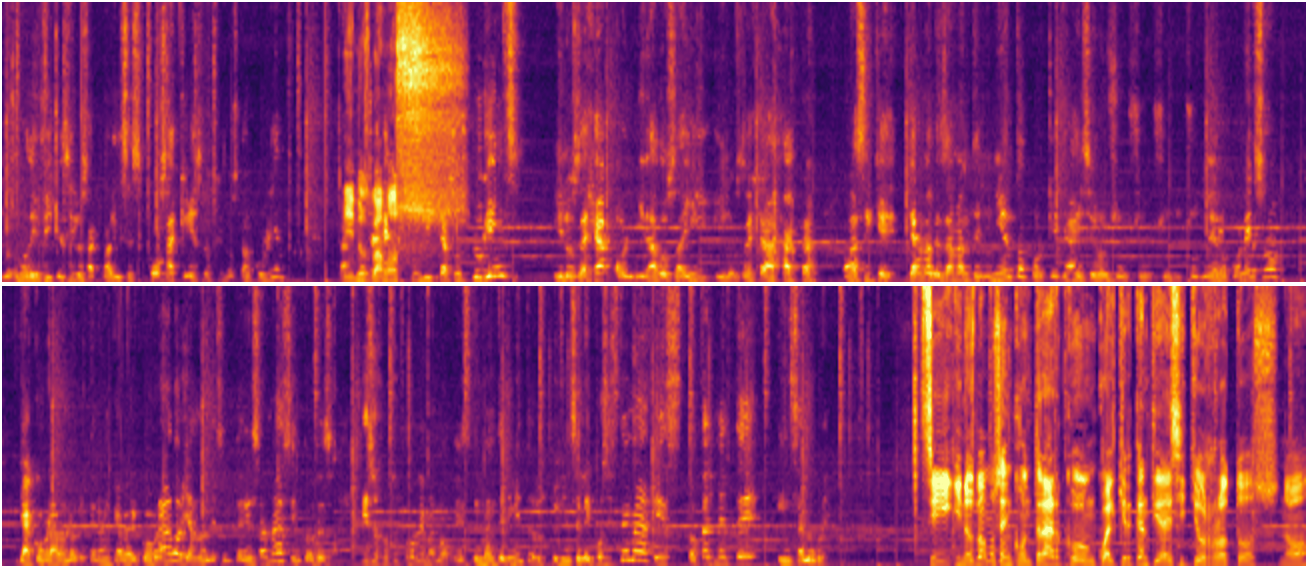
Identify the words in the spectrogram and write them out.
los modifiques y los actualices, cosa que es lo que no está ocurriendo. Y nos vamos. Publica sus plugins y los deja olvidados ahí y los deja. Así que ya no les da mantenimiento porque ya hicieron su, su, dinero con eso, ya cobrado lo que tenían que haber cobrado, ya no les interesa más. Entonces, eso es otro problema, ¿no? Este, el mantenimiento de los plugins, el ecosistema es totalmente insalubre. Sí, y nos vamos a encontrar con cualquier cantidad de sitios rotos, ¿no?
